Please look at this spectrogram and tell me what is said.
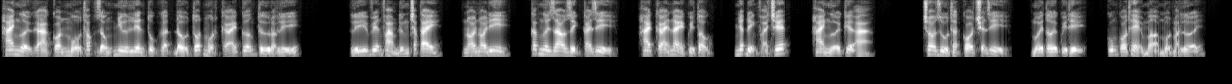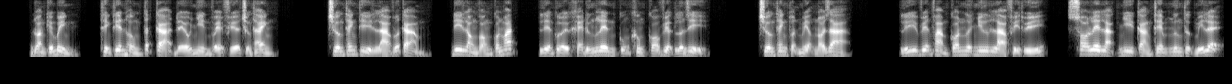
hai người gà con mổ thóc giống như liên tục gật đầu tốt một cái cưỡng từ đoạt lý. Lý viễn phạm đứng chắp tay, nói nói đi, các ngươi giao dịch cái gì, hai cái này quỷ tộc, nhất định phải chết, hai người kia a cho dù thật có chuyện gì, mới tới quỷ thị, cũng có thể mở một mặt lưới. Đoàn kiếm bình, thịnh thiên hồng tất cả đều nhìn về phía trường thanh. Trường thanh thì là vớt cảm đi lòng vòng con mắt, liền cười khẽ đứng lên cũng không có việc lớn gì. Trường thanh thuận miệng nói ra, lý viễn phàm con ngươi như là phỉ thúy, so lê lạc nhi càng thêm lương thực mỹ lệ,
